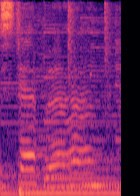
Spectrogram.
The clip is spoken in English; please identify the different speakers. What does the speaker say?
Speaker 1: Step back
